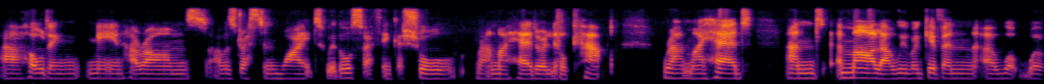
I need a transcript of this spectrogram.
uh, holding me in her arms. I was dressed in white with also, I think, a shawl around my head or a little cap around my head and a mala. We were given uh, what were,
